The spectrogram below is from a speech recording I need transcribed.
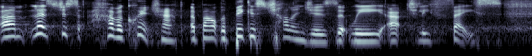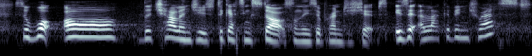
um, let's just have a quick chat about the biggest challenges that we actually face. So, what are the challenges to getting starts on these apprenticeships? Is it a lack of interest?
